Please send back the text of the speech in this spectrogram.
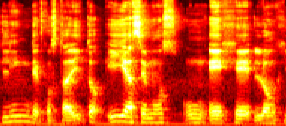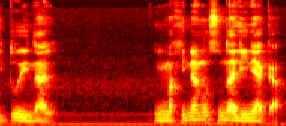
de costadito y hacemos un eje longitudinal. Imaginamos una línea acá.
